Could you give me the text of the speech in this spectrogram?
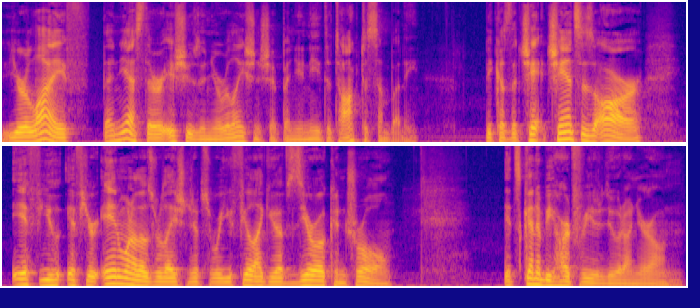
your life, then yes, there are issues in your relationship and you need to talk to somebody. Because the ch- chances are if you if you're in one of those relationships where you feel like you have zero control, it's going to be hard for you to do it on your own.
